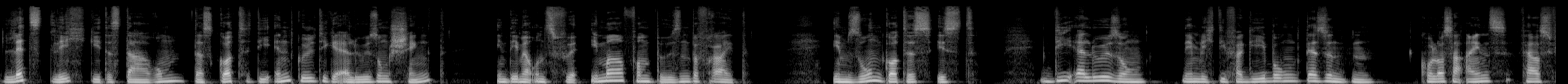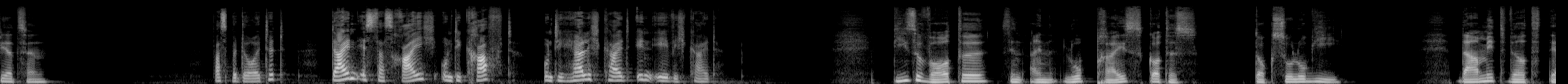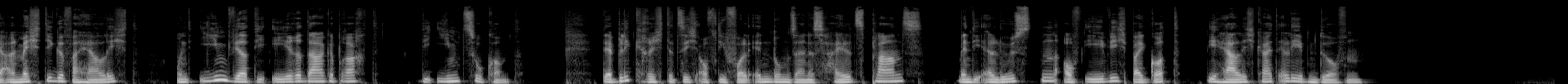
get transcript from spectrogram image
Letztlich geht es darum, dass Gott die endgültige Erlösung schenkt, indem er uns für immer vom Bösen befreit. Im Sohn Gottes ist die Erlösung, nämlich die Vergebung der Sünden. Kolosser 1, Vers 14. Was bedeutet, dein ist das Reich und die Kraft und die Herrlichkeit in Ewigkeit. Diese Worte sind ein Lobpreis Gottes, Doxologie. Damit wird der Allmächtige verherrlicht und ihm wird die Ehre dargebracht, die ihm zukommt. Der Blick richtet sich auf die Vollendung seines Heilsplans, wenn die Erlösten auf ewig bei Gott die Herrlichkeit erleben dürfen.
